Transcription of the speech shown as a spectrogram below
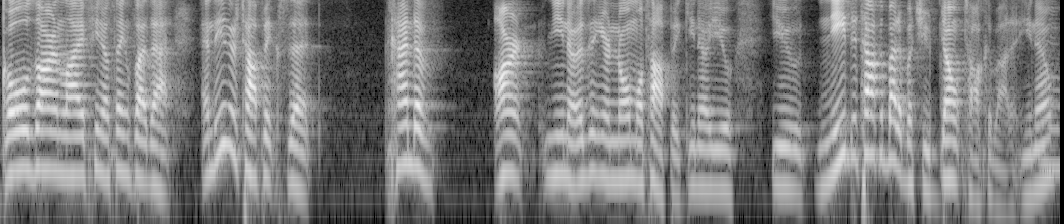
goals are in life, you know, things like that. And these are topics that kind of aren't, you know, isn't your normal topic. You know, you you need to talk about it, but you don't talk about it, you know?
